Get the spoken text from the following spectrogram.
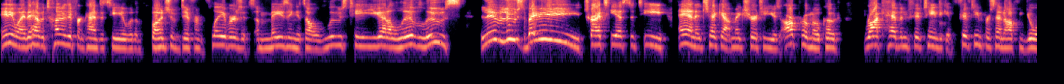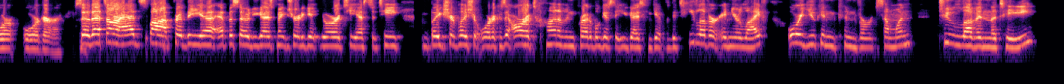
Anyway, they have a ton of different kinds of tea with a bunch of different flavors. It's amazing. It's all loose tea. You gotta live loose. Live loose, baby. Try Tiesta tea. And at checkout, make sure to use our promo code RockHeaven15 to get 15% off your order. So that's our ad spot for the uh, episode. You guys make sure to get your Tiesta tea. Make sure to place your order because there are a ton of incredible gifts that you guys can get for the tea lover in your life, or you can convert someone to loving the tea.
